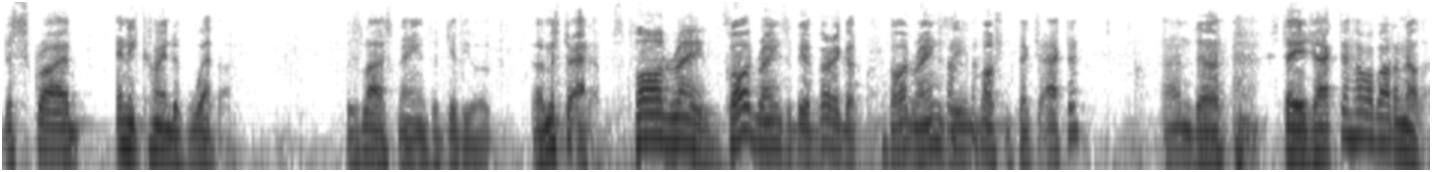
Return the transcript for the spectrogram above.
describe any kind of weather? Whose last names would give you a. Uh, Mr. Adams. Claude Rains. Claude Rains would be a very good one. Claude Rains, the motion picture actor and uh, stage actor. How about another?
